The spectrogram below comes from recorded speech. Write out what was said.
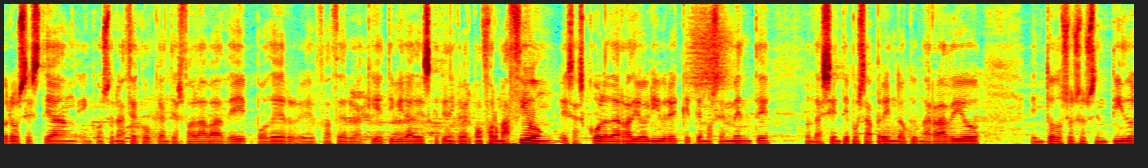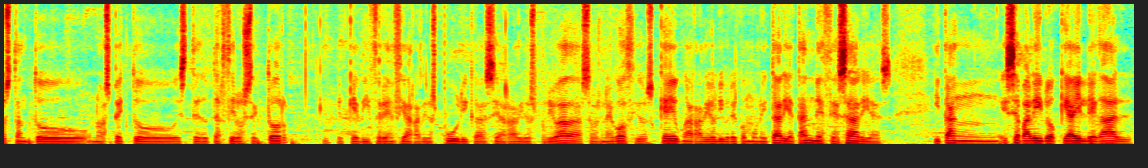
pros estean en consonancia co que antes falaba de poder eh, facer aquí actividades que teñen que ver con formación, esa escola da radio libre que temos en mente, onde a xente pois aprenda o que unha radio en todos os seus sentidos, tanto no aspecto este do terceiro sector, que, que diferencia as radios públicas e as radios privadas, aos negocios, que é unha radio libre comunitaria tan necesarias e tan ese valeiro que hai legal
